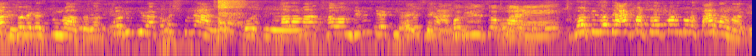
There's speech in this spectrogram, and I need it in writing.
আমি চলে গেছি তোমরা আসলে ফকির কি ব্যাপার শুনে আলো সালাম সালাম দিবি কি করে শুনে আলো চোখ মারে ফকির যদি একবার চোখ মারে তোমরা চারবার মারবে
